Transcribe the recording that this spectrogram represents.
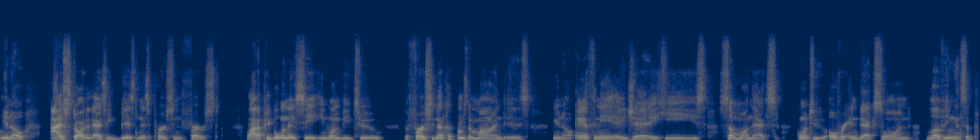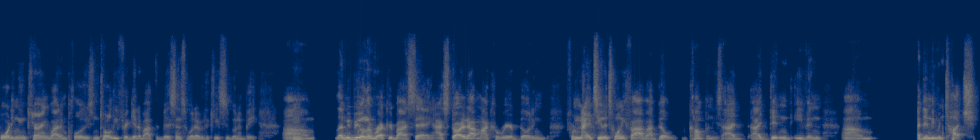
You know, I started as a business person first. A lot of people, when they see E1B2, the first thing that comes to mind is you know, Anthony AJ, he's someone that's going to over index on loving and supporting and caring about employees and totally forget about the business, whatever the case is going to be. Hmm. Um, let me be on the record by saying I started out my career building from 19 to 25. I built companies. I I didn't even um, I didn't even touch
